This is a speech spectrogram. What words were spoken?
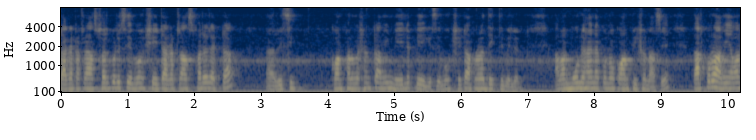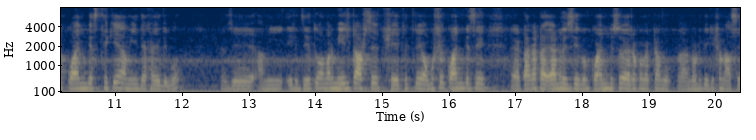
টাকাটা ট্রান্সফার করেছি এবং সেই টাকা ট্রান্সফারের একটা রিসিভ কনফার্মেশনটা আমি মেইলে পেয়ে গেছি এবং সেটা আপনারা দেখতে পেলেন। আমার মনে হয় না কোনো কনফিউশন আছে। তারপরও আমি আমার কয়েন বেস থেকে আমি দেখাই দেব। যে আমি যেহেতু আমার মেইলটা আসছে, সেক্ষেত্রে অবশ্যই কয়েন বেসে টাকাটা অ্যাড হয়েছে এবং কয়েন বেসেও এরকম একটা নোটিফিকেশন আছে।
